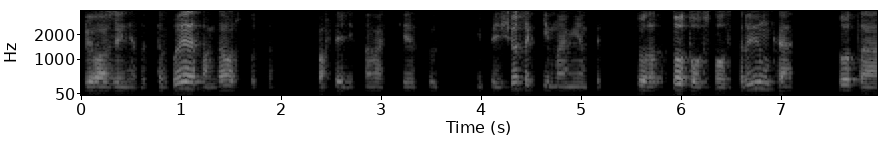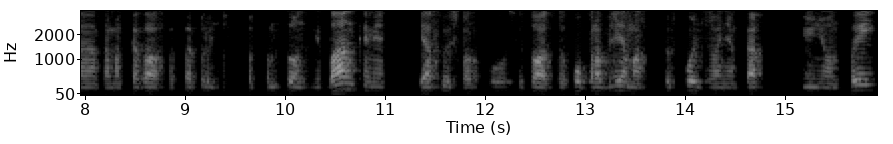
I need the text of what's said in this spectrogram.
приложение ВТБ, там, да, вот что-то последних новостей какие-то еще такие моменты. Кто-то, кто-то ушел с рынка, кто-то там отказался сотрудничать с санкционными банками. Я слышал о ситуацию, о проблемах с использованием карт Union Pay,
